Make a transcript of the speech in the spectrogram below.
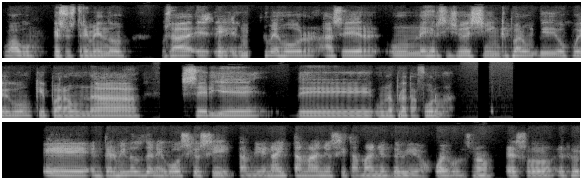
Wow, eso es tremendo. O sea, e, es, es, mucho mejor hacer un ejercicio de sync para un videojuego que para una serie de una plataforma. Eh, en términos de negocio, sí, también hay tamaños y tamaños de videojuegos, ¿no? Eso, eso,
